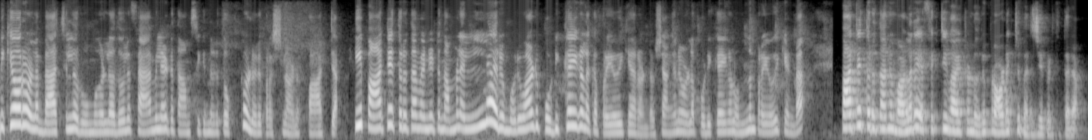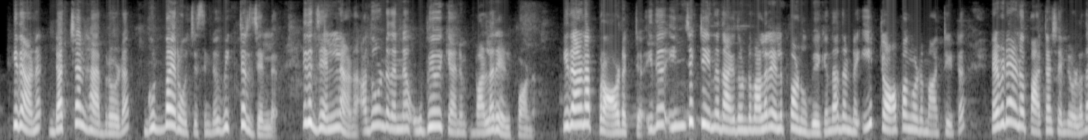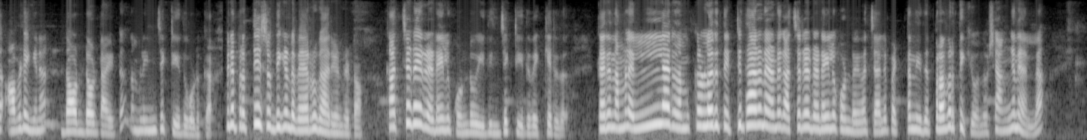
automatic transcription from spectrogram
മിക്കവാറും ഉള്ള ബാച്ചിലർ റൂമുകളിലും അതുപോലെ ഫാമിലിയായിട്ട് താമസിക്കുന്നിടത്തൊക്കെ ഉള്ളൊരു പ്രശ്നമാണ് പാറ്റ. ഈ പാറ്റയെ തുരത്താൻ വേണ്ടിയിട്ട് നമ്മളെല്ലാവരും ഒരുപാട് പൊടിക്കൈകളൊക്കെ പ്രയോഗിക്കാറുണ്ട്. പക്ഷെ അങ്ങനെയുള്ള പൊടിക്കൈകളൊന്നും പ്രയോഗിക്കേണ്ട. പാറ്റയെ തുരത്താൻ വളരെ എഫക്റ്റീവ് ആയിട്ടുള്ള ഒരു പ്രോഡക്റ്റ് പരിചയപ്പെടുത്തി തരാം. ഇതാണ് ഡച്ച് ആൻഡ് ഹാബ്രോയുടെ ഗുഡ് ബൈ റോച്ചസിന്റെ വിക്ടർ ജെല്ല് ഇത് ജെല്ലാണ് അതുകൊണ്ട് തന്നെ ഉപയോഗിക്കാനും വളരെ എളുപ്പമാണ്. ഇതാണ് ആ പ്രോഡക്റ്റ് ഇത് ഇഞ്ചെക്ട് ചെയ്യുന്നതായതുകൊണ്ട് വളരെ എളുപ്പമാണ് ഉപയോഗിക്കുന്നത്. അതുകൊണ്ട് ഈ ടോപ്പ് അങ്ങോട്ട് മാറ്റിയിട്ട് എവിടെയാണോ പാറ്റ ശല്യം ഉള്ളത് അവിടെ ഇങ്ങനെ ഡോട്ട് ഡോട്ട് ആയിട്ട് നമ്മൾ ഇഞ്ചെക്ട് ചെയ്ത് കൊടുക്കുക. പിന്നെ പ്രത്യേകം ശ്രദ്ധിക്കേണ്ട വേറൊരു കാര്യമുണ്ട് കേട്ടോ. കച്ചടയുടെ ഇടയിൽ കൊണ്ടുപോയി ഇത് ഇഞ്ചെക്ട് ചെയ്ത് വെക്കരുത്. കാര്യം നമ്മളെല്ലാവരും നമുക്കുള്ളൊരു തെറ്റിദ്ധാരണയാണ് കച്ചടയുടെ ഇടയിൽ കൊണ്ടുപോയി വെച്ചാൽ പെട്ടെന്ന് ഇത് പ്രവർത്തിക്കുമെന്ന്. പക്ഷെ അങ്ങനെയല്ല.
